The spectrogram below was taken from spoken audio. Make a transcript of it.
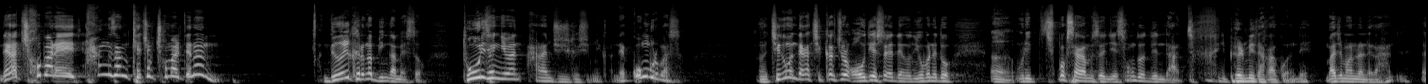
내가 초반에 항상 개척 처음 할 때는 늘 그런 거 민감했어. 돈이 생기면 하나님 주실 것입니까? 내가 꼭 물어봤어. 어, 지금은 내가 즉각적으로 어디에 써야 되는 거. 이번에도 어, 우리 축복사 가면서 이제 성도들이 나 별미 다 갖고 오는데 마지막 날 내가 한, 어,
